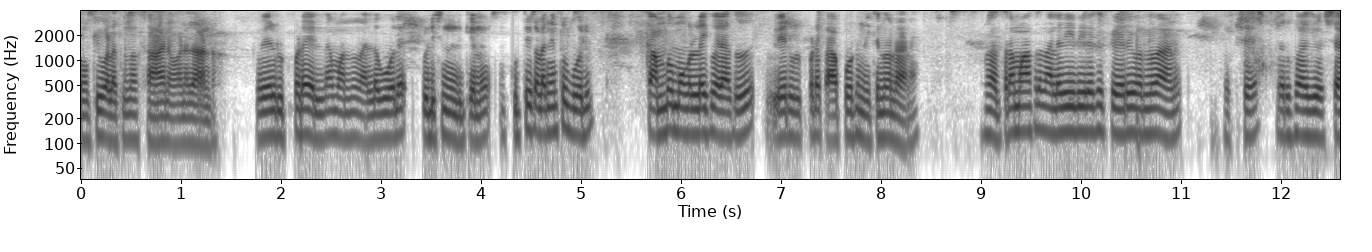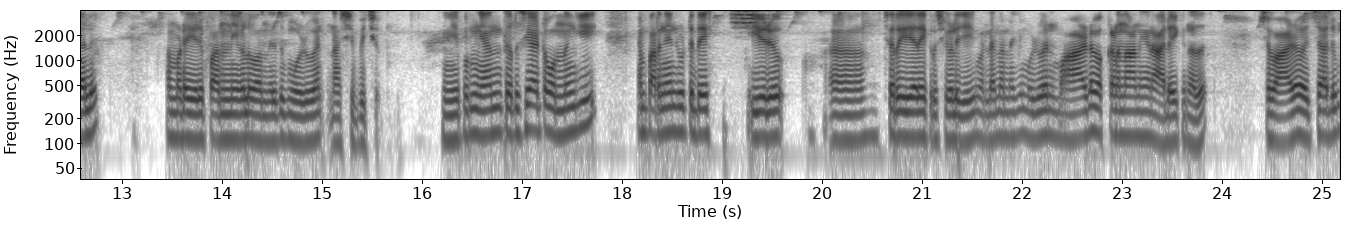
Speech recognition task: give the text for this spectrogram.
നോക്കി വളർത്തുന്ന സാധനമാണ് ഇതാണ്ടോ വേരുൾപ്പെടെ എല്ലാം വന്ന് നല്ലപോലെ പിടിച്ചു നിൽക്കുകയാണ്. കുത്തി കളഞ്ഞിട്ട് പോലും കമ്പ് മുകളിലേക്ക് വരാത്തത് വേരുൾപ്പെടെ താപ്പോട്ട് നിൽക്കുന്നതുകൊണ്ടാണ് അത്രമാത്രം നല്ല രീതിയിലേക്ക് കയറി വന്നതാണ്. പക്ഷേ നിർഭാഗ്യവശാൽ നമ്മുടെ ഈ ഒരു പന്നികൾ വന്ന് ഇത് മുഴുവൻ നശിപ്പിച്ചു. ഇനിയിപ്പം ഞാൻ തീർച്ചയായിട്ടും ഒന്നെങ്കിൽ ഞാൻ പറഞ്ഞതിന്റെ കൂട്ടിതേ ഈ ഒരു ചെറിയ ചെറിയ കൃഷികൾ ചെയ്യും. അല്ലെന്നുണ്ടെങ്കിൽ മുഴുവൻ വാഴ വെക്കണം എന്നാണ് ഞാൻ ആലോചിക്കുന്നത്. പക്ഷേ വാഴ വെച്ചാലും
